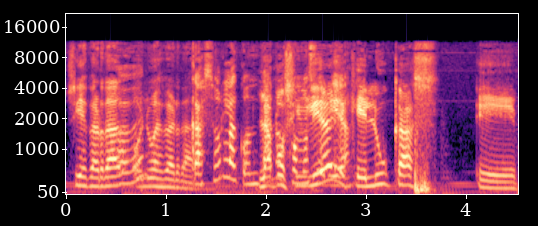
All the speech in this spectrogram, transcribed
si es verdad ver, o no es verdad. Cazorla, La cómo posibilidad sería. es que Lucas eh,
